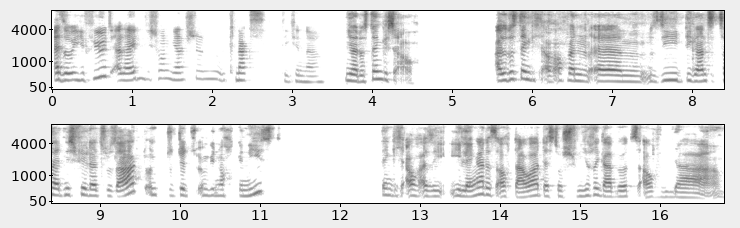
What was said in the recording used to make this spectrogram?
Also gefühlt erleiden die schon ganz schön Knacks, die Kinder. Ja, das denke ich auch. Also das denke ich auch, auch wenn ähm, sie die ganze Zeit nicht viel dazu sagt und das jetzt irgendwie noch genießt, denke ich auch, also je länger das auch dauert, desto schwieriger wird es auch wieder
